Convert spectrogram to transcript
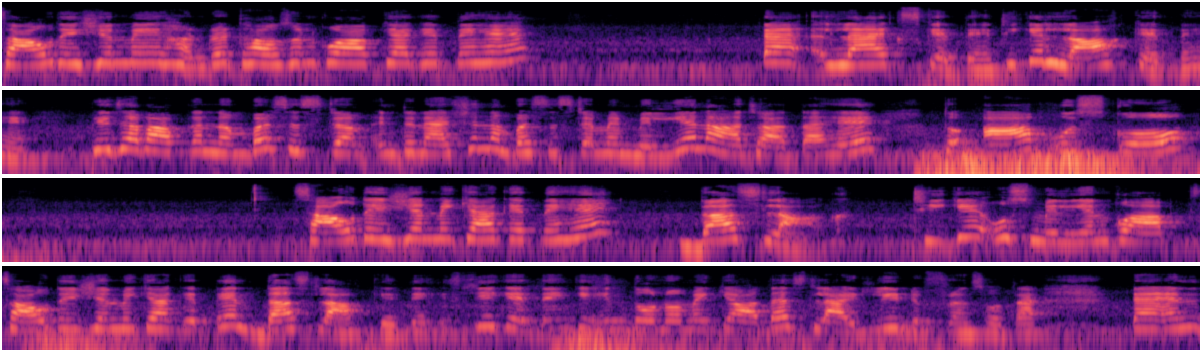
साउथ एशियन में हंड्रेड थाउज़ेंड को आप क्या कहते हैं? लैक्स कहते हैं, ठीक है? लाख कहते हैं। फिर जब आपका number system international number system में मिलियन आ जाता है तो आप उसको साउथ एशियन में क्या कहते हैं? दस लाख। ठीक है, उस मिलियन को आप साउथ एशियन में क्या कहते हैं? दस लाख कहते हैं। इसलिए कहते हैं कि इन दोनों में क्या होता है? स्लाइटली डिफरेंस होता है। Ten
